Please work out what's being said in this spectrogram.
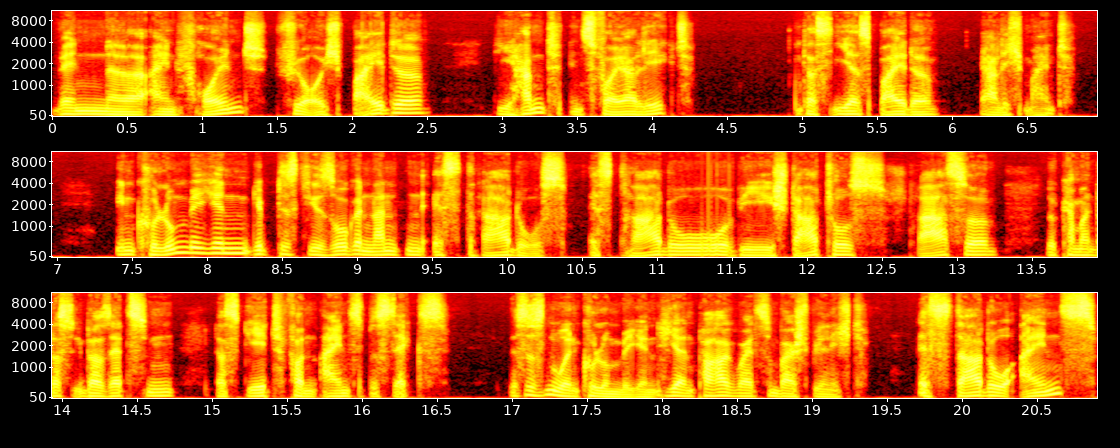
wenn äh, ein Freund für euch beide die Hand ins Feuer legt, dass ihr es beide ehrlich meint. In Kolumbien gibt es die sogenannten Estrados. Estrado wie Status, Straße, so kann man das übersetzen. Das geht von 1 bis 6. Es ist nur in Kolumbien, hier in Paraguay zum Beispiel nicht. Estado 1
